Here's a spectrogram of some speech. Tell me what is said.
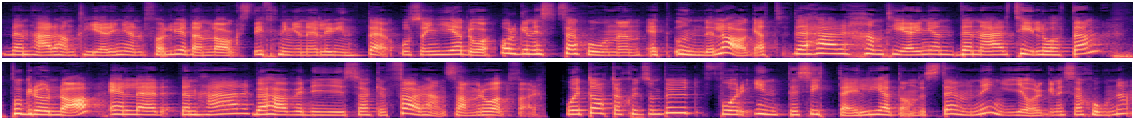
den här hanteringen, följer den lagstiftningen eller inte? Och sen ger då organisationen ett underlag att den här hanteringen, den är tillåten på grund av, eller den här behöver ni söka förhandssamråd för. Och ett dataskyddsombud får inte sitta i ledande ställning i organisationen.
